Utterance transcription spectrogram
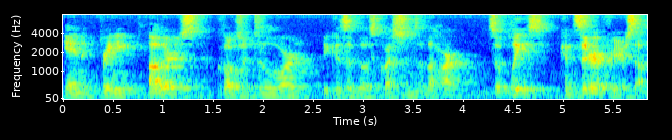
in bringing others closer to the Lord because of those questions of the heart. So please consider it for yourself.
